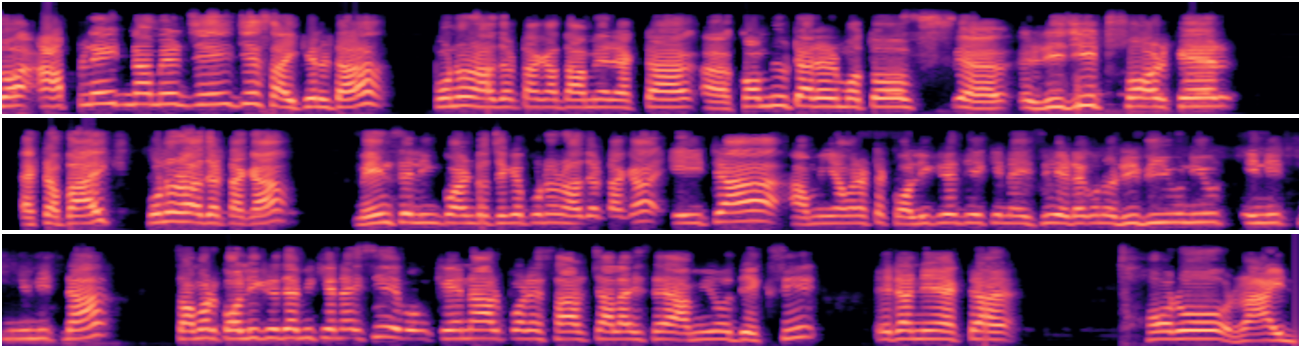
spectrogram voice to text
সো আপলেট নামের যে যে সাইকেলটা পনেরো হাজার টাকা দামের একটা কম্পিউটারের মতো রিজিট ফর্কের একটা বাইক পনেরো হাজার টাকা। মেইন সেলিং পয়েন্ট হচ্ছে পনেরো হাজার টাকা। এইটা আমি আমার একটা কলিগরে দিয়ে কিনাইছি এটা কোনো রিভিউ ইউনিট ইউনিট না। তো আমার কলিগরে দিয়ে আমি কেনাইছি এবং কেনার পরে স্যার চালাইছে, আমিও দেখছি। এটা নিয়ে একটা থরো রাইড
